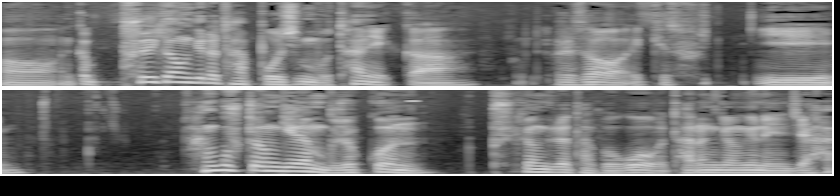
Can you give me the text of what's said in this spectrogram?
어 그러니까 풀 경기로 다 보진 못하니까 그래서 이렇게 소, 이 한국 경기는 무조건 풀 경기로 다 보고 다른 경기는 이제 하,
